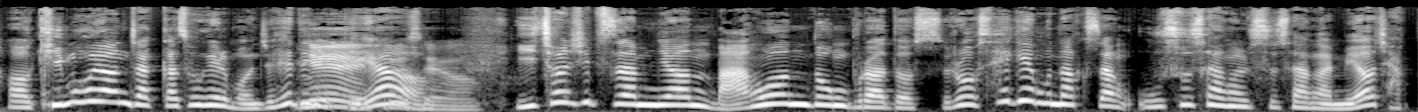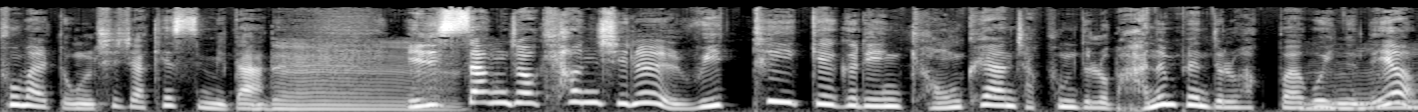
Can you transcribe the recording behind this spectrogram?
어, 김호연 작가 소개를 먼저 해드릴게요. 예, 2013년 망원동 브라더스로 세계문학상 우수상을 수상하며 작품 활동을 시작했습니다. 네. 일상적 현실을 위트 있게 그린 경쾌한 작품들로 많은 팬들을 확보하고 음. 있는데요.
